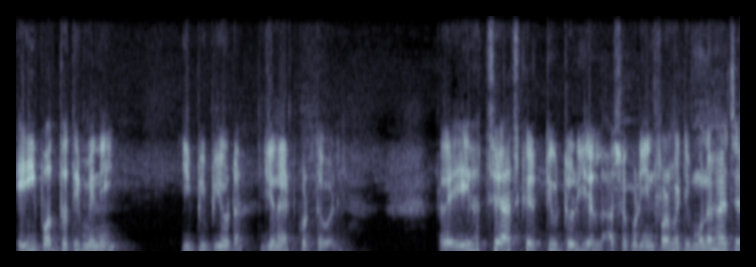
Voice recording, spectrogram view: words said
এই পদ্ধতি মেনেই ইপিপিওটা জেনারেট করতে পারি। তাহলে এই হচ্ছে আজকের টিউটোরিয়াল আশা করি ইনফরমেটিভ মনে হয়েছে।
